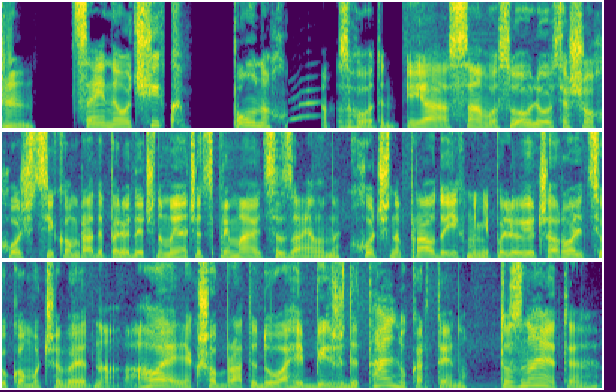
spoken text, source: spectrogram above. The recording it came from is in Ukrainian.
Цей неочік повна хуйня. Згоден. Я сам висловлювався, що хоч ці комради періодично маячать сприймаються зайвими, хоч направду їх маніпулююча роль цілком очевидна. Але якщо брати до уваги більш детальну картину, то знаєте,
